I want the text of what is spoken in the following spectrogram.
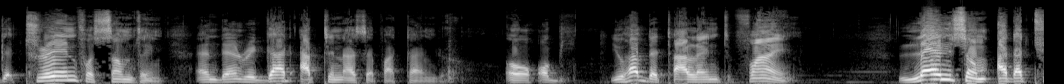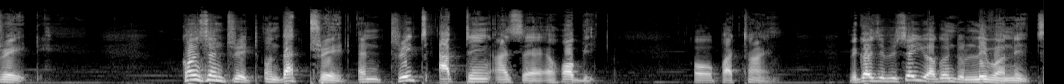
Get train for something and then regard acting as a part-time job or hobby. You have the talent, fine. Learn some other trade. Concentrate on that trade and treat acting as a, a hobby or part-time. Because if you say you are going to live on it,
